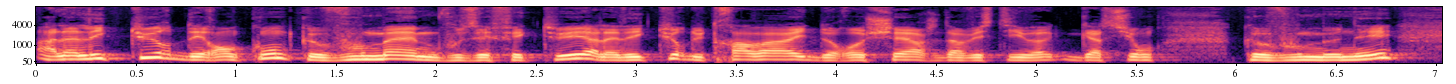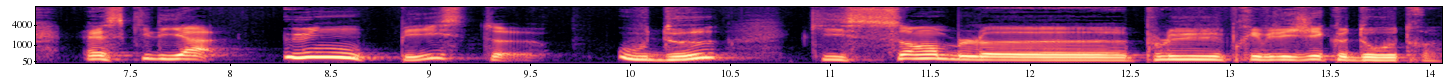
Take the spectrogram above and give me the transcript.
À la lecture des rencontres que vous-même vous effectuez, à la lecture du travail de recherche, d'investigation que vous menez, est-ce qu'il y a une piste ou deux qui semblent plus privilégiées que d'autres?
